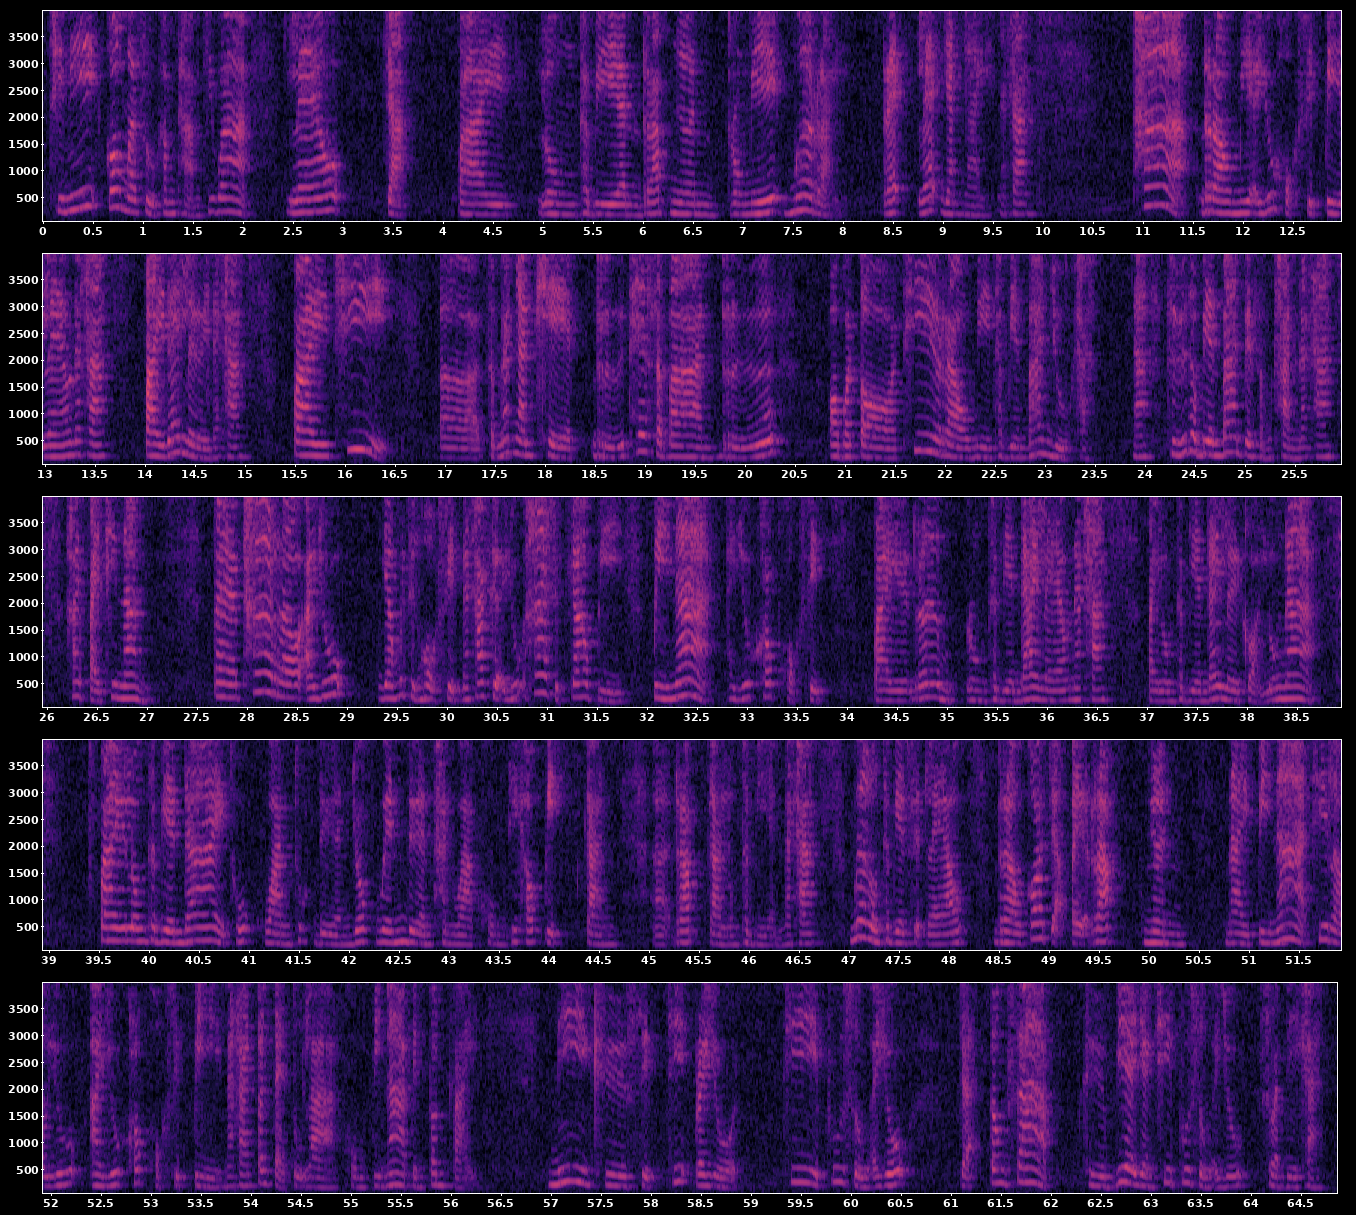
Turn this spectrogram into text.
ทีนี้ก็มาสู่คำถามที่ว่าแล้ว จะไปลงทะเบียนรับเงินตรงนี้เมื่อไหร่ และและยังไงนะคะ ถ้าเรามีอายุ 60 ปีแล้วนะคะ ไปได้เลยนะคะ ไปที่สำนักงานเขตหรือเทศบาลหรืออบตที่เรามีทะเบียนบ้านอยู่ค่ะนะถือทะเบียนบ้านเป็นสำคัญนะคะ ให้ไปที่นั่น แต่ถ้าเราอายุ ยังไม่ถึง 60 นะคะ คืออายุ 59 ปี ปีหน้าอายุครบ 60 ไปเริ่มลงทะเบียนได้แล้วนะคะ ไปลงทะเบียนได้เลยก่อนล่วงหน้า ไปลงทะเบียนได้ทุกวันทุกเดือน ยกเว้นเดือนธันวาคมที่เขาปิดการรับการลงทะเบียนนะคะ เมื่อลงทะเบียนเสร็จแล้ว เราก็จะไปรับเงินในปีหน้าที่เราอายุอายุครบ 60 ปีนะคะ ตั้งแต่ตุลาคมปีหน้าเป็นต้นไป นี่คือสิทธิประโยชน์ ที่ผู้สูงอายุจะต้องทราบคือเบี้ยยังชีพผู้สูงอายุ สวัสดีค่ะ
